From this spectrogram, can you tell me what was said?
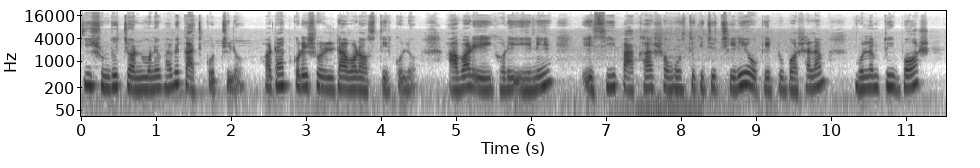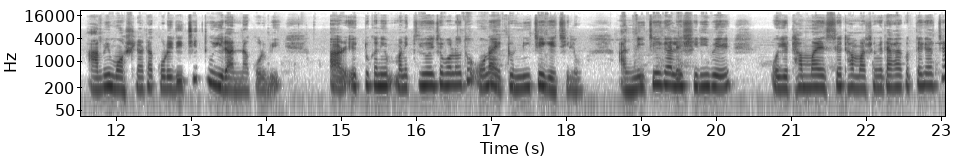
কি সুন্দর চনমনেভাবে কাজ করছিল। হঠাৎ করে শরীরটা আবার অস্থির করল। আবার এই ঘরে এনে এসি পাখা সমস্ত কিছু ছেড়ে ওকে একটু বসালাম। বললাম তুই বস আমি মশলাটা করে দিচ্ছি তুই রান্না করবি। আর একটুখানি মানে কি হয়েছে বলো তো ও না একটু নিচে গেছিল। আর নিচে গেলে সিঁড়ি বেয়ে ওই যে ঠাম্মা এসছে, ঠাম্মার সঙ্গে দেখা করতে গেছে।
